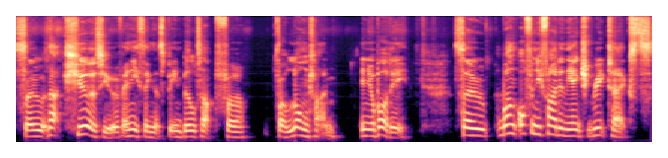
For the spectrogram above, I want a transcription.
So that cures you of anything that's been built up for, for a long time in your body. So one, often you find in the ancient Greek texts,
